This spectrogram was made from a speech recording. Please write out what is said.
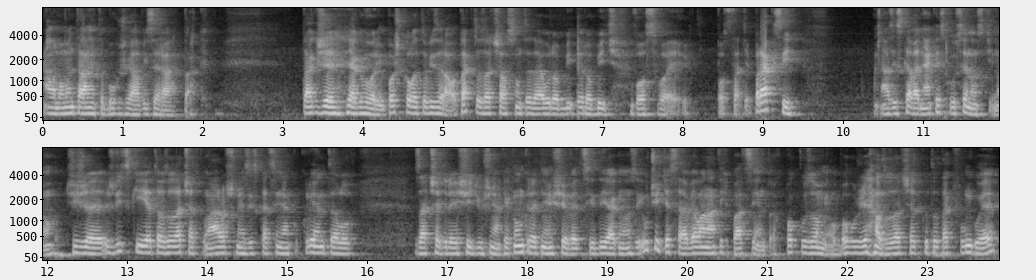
ale momentálne to bohužiaľ vyzerá tak. Takže, jak hovorím, po škole to vyzeralo takto, začal som teda urobi, robiť vo svojej podstate praxi a získavať nejaké skúsenosti. No. Čiže vždycky je to zo začiatku náročné získať si nejakú klientelu, začať riešiť už nejaké konkrétnejšie veci, diagnózy. Učíte sa aj veľa na tých pacientoch. Pokus bohužiaľ zo začiatku to tak funguje.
